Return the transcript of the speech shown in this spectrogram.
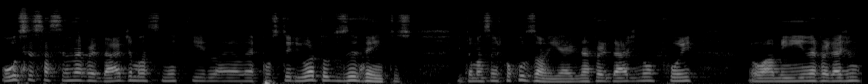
ou se essa cena, na verdade, é uma cena que ela, ela é posterior a todos os eventos. Então, é uma cena de conclusão. E aí, na verdade, não foi. Ou a menina, na verdade, não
